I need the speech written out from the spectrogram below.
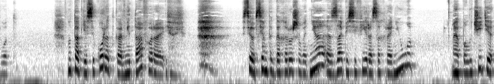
Вот. Ну так, если коротко, метафора. Все, всем тогда хорошего дня. Запись эфира сохраню. Э, получите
